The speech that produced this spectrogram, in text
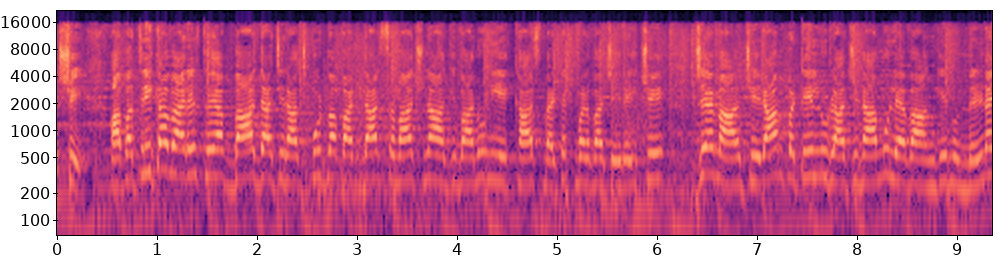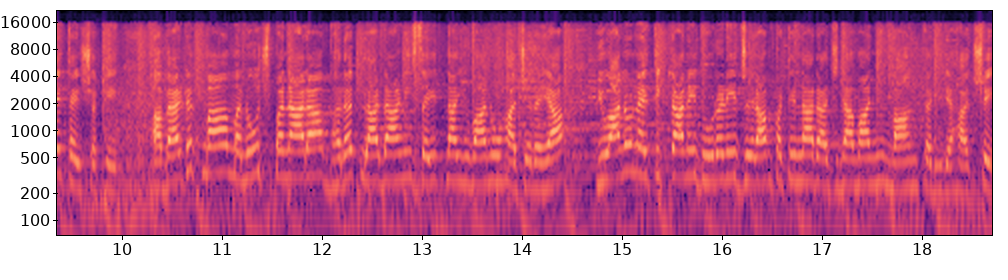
જશે. આ પત્રિકા વાયરલ થયા બાદ આજે રાજકોટમાં પાટીદાર સમાજના આગેવાનોની એક ખાસ બેઠક મળવા જઈ રહી છે, જેમાં જેરામ પટેલનું રાજીનામું લેવા અંગેનો નિર્ણય થઈ શકે. આ બેઠકમાં મનોજ પનારા, ભરત લાડાણી સહિતના યુવાનો હાજર રહ્યા. યુવાનો નૈતિકતાને ધોરણે જયરામ પટેલના રાજીનામાની માંગ કરી રહ્યા છે.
